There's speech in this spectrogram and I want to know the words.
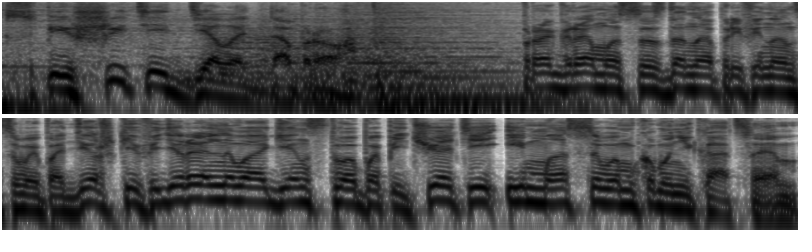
Спешите делать добро. Программа создана при финансовой поддержке Федерального агентства по печати и массовым коммуникациям.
